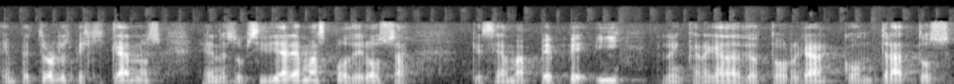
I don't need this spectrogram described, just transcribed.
en Petróleos Mexicanos, en la subsidiaria más poderosa que se llama PPI, la encargada de otorgar contratos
